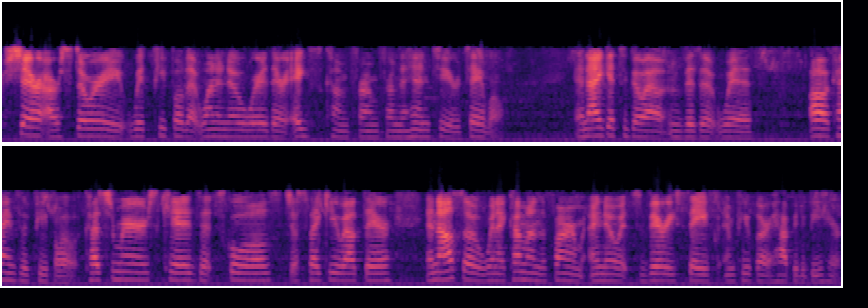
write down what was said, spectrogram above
share our story with people that want to know where their eggs come from from the hen to your table. And I get to go out and visit with all kinds of people, customers, kids at schools, just like you out there. And also, when I come on the farm, I know it's very safe and people are happy to be here.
